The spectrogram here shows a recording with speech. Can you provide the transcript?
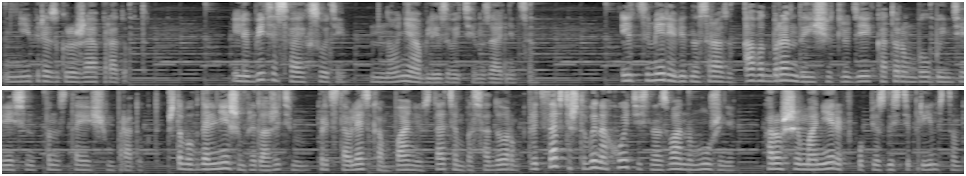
не перезагружая продукт. Любите своих судей, но не облизывайте им задницы. Лицемерие видно сразу, а вот бренды ищут людей, которым был бы интересен по-настоящему продукт, чтобы в дальнейшем предложить им представлять компанию, стать амбассадором. Представьте, что вы находитесь на званом ужине. Хорошие манеры в купе с гостеприимством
